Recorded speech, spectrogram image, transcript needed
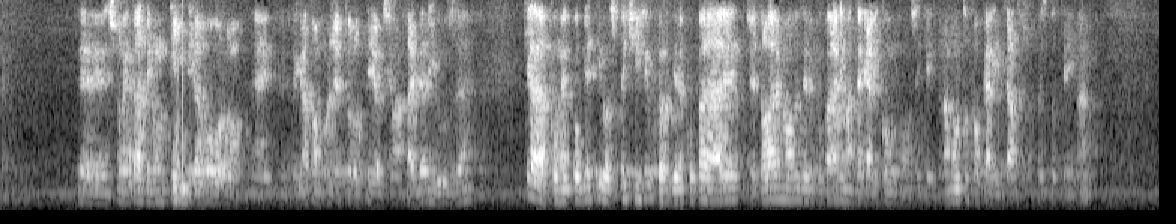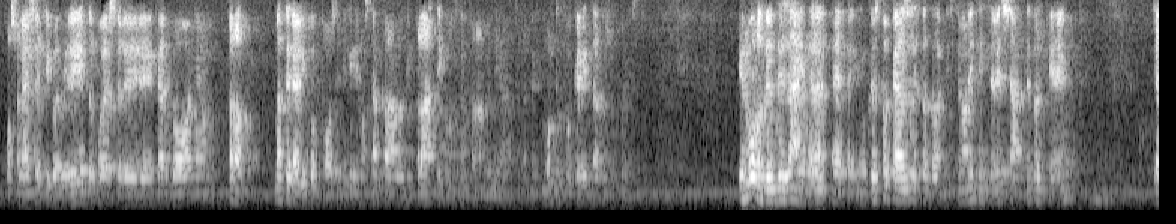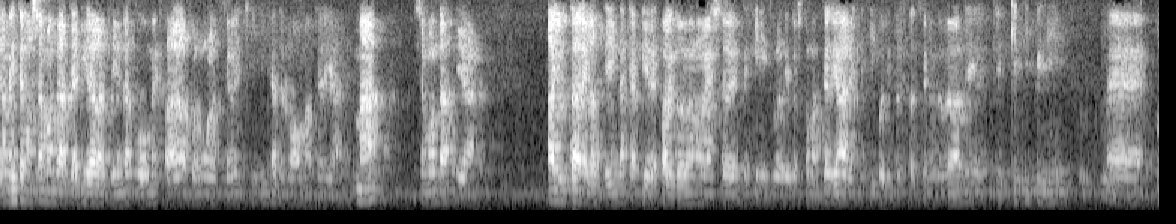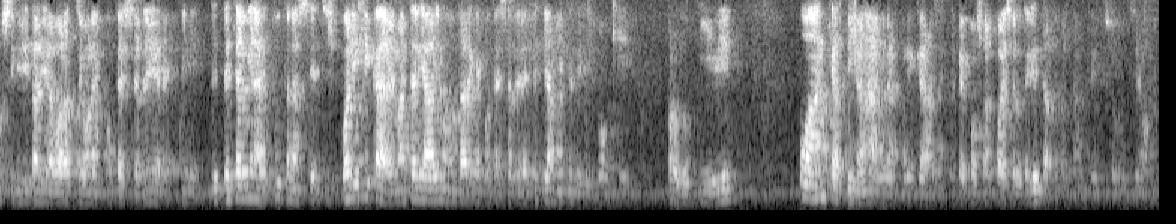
eh, sono entrato in un team di lavoro eh, legato a un progetto europeo che si chiama Fiber Use, che aveva come obiettivo specifico quello di recuperare, cioè trovare modo di recuperare i materiali compositi. Era molto focalizzato su questo tema. Possono essere fibra di retro, può essere carbonio, però materiali compositi, quindi non stiamo parlando di plastica, non stiamo parlando di altro, è molto focalizzato su questo. Il ruolo del designer è, in questo caso è stato estremamente interessante perché chiaramente non siamo andati a dire all'azienda come fare la formulazione chimica del nuovo materiale, ma siamo andati a aiutare l'azienda a capire quali dovevano essere le finiture di questo materiale, che tipo di prestazione doveva avere, che, che tipi di eh, possibilità di lavorazione potesse avere, quindi de determinare tutta una serie, qualificare il materiale in modo tale che potesse avere effettivamente degli sbocchi produttivi o anche artigianali in alcuni casi, perché possono, può essere utilizzato per tante soluzioni.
